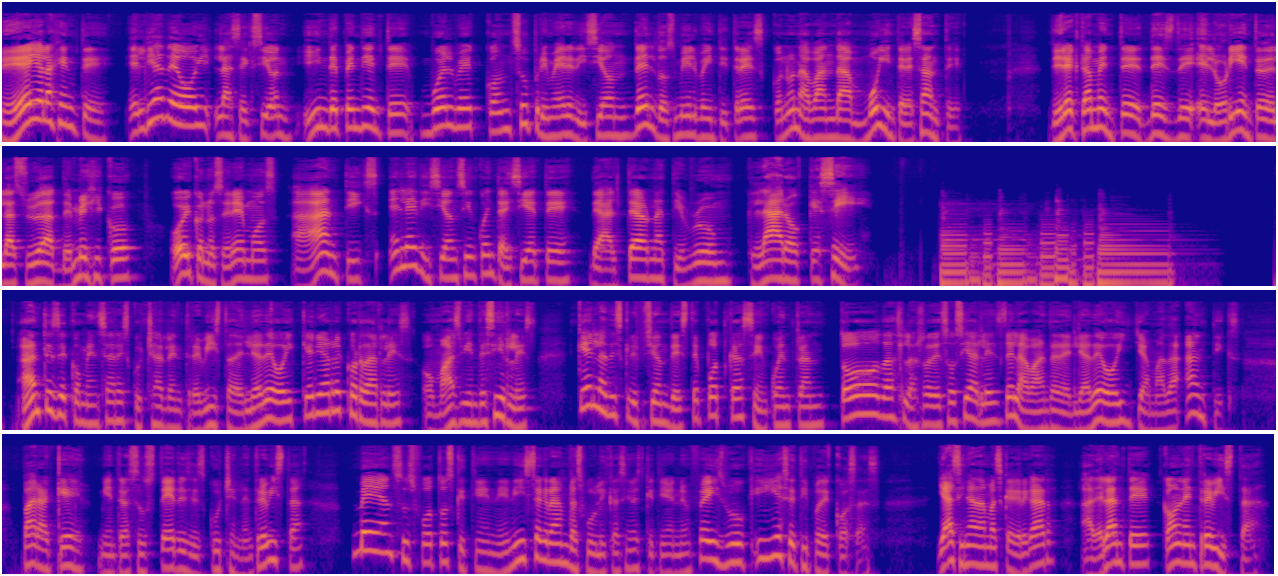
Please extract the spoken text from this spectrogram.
Hey, hola gente. El día de hoy la sección Independiente vuelve con su primera edición del 2023 con una banda muy interesante. Directamente desde el oriente de la Ciudad de México, hoy conoceremos a Antix en la edición 57 de Alternative Room, claro que sí. Antes de comenzar a escuchar la entrevista del día de hoy, quería recordarles, o más bien decirles, que en la descripción de este podcast se encuentran todas las redes sociales de la banda del día de hoy llamada Antix, para que, mientras ustedes escuchen la entrevista, vean sus fotos que tienen en Instagram, las publicaciones que tienen en Facebook y ese tipo de cosas. Ya sin nada más que agregar, adelante con la entrevista.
